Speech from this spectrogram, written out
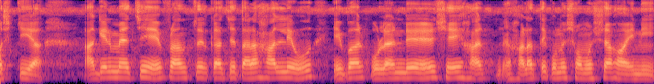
অস্ট্রিয়া। আগের ম্যাচে ফ্রান্সের কাছে তারা হারলেও এবার পোল্যান্ডের সেই হার, হারাতে কোনো সমস্যা হয়নি।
